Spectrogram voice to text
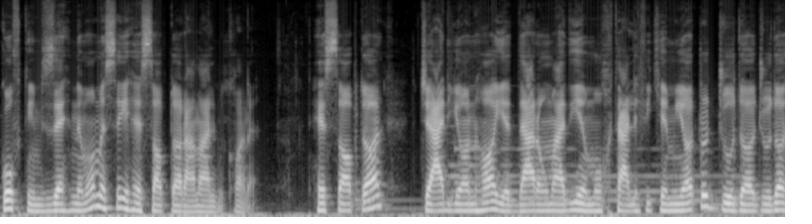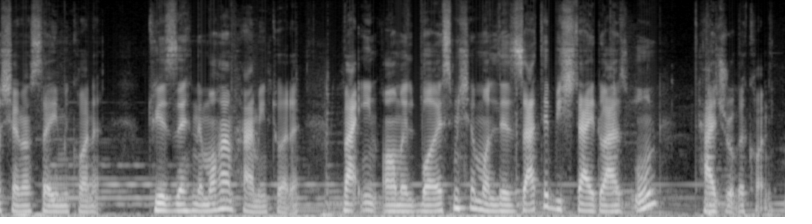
گفتیم ذهن ما مثل یه حسابدار عمل می‌کنه. حسابدار جریانهای درآمدی مختلفی که میاد رو جدا جدا شناسایی می‌کنه. توی ذهن ما هم همینطوره و این عامل باعث میشه ما لذت بیشتری رو از اون تجربه کنیم.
